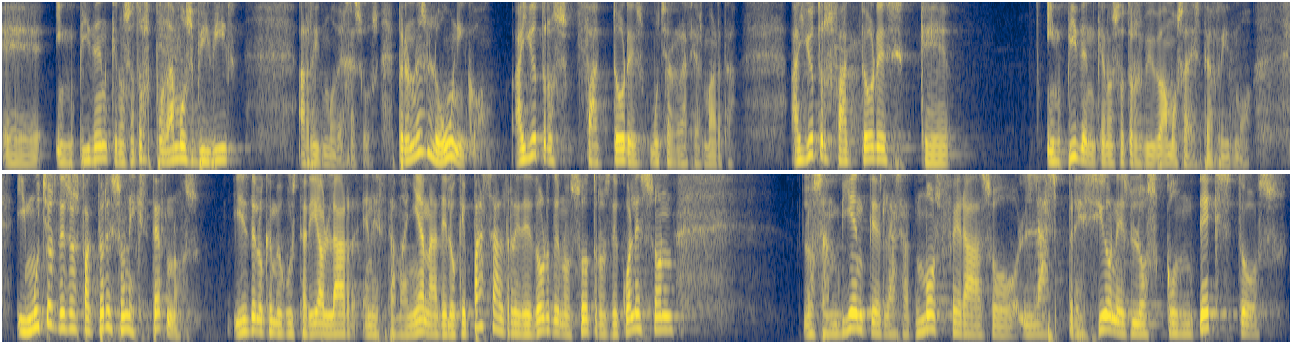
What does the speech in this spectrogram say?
eh, impiden que nosotros podamos vivir al ritmo de Jesús. Pero no es lo único. Hay otros factores, muchas gracias Marta, hay otros factores que impiden que nosotros vivamos a este ritmo. Y muchos de esos factores son externos. Y es de lo que me gustaría hablar en esta mañana, de lo que pasa alrededor de nosotros, de cuáles son los ambientes, las atmósferas o las presiones, los contextos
